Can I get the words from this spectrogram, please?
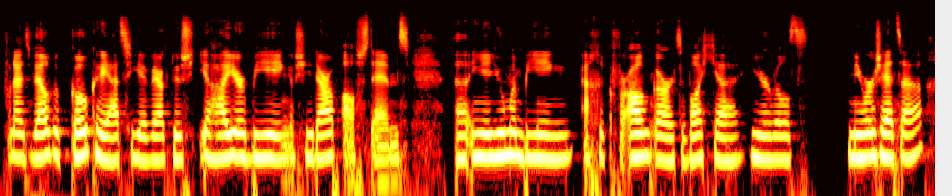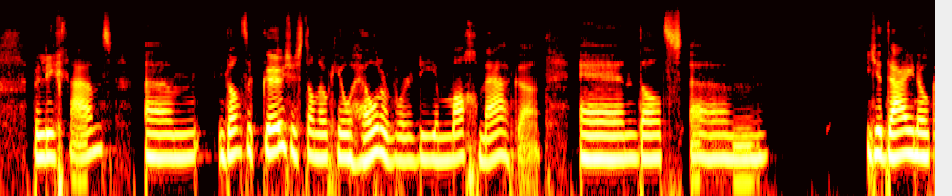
vanuit welke co-creatie je werkt, dus je higher being, als je je daarop afstemt, uh, in je human being eigenlijk verankert wat je hier wilt neerzetten, belichaamt, um, dat de keuzes dan ook heel helder worden die je mag maken. En dat um, je daarin ook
